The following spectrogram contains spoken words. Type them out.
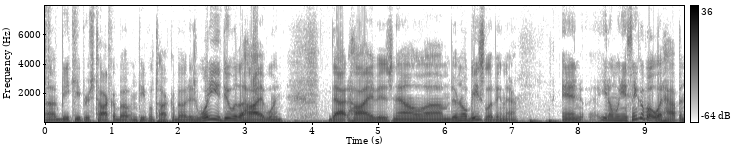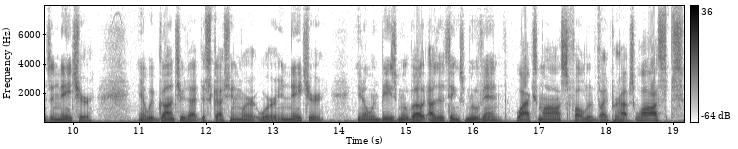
uh, beekeepers talk about and people talk about, is what do you do with a hive when that hive is now, um, there are no bees living there? And, you know, when you think about what happens in nature, you know, we've gone through that discussion where, where in nature, you know, when bees move out, other things move in. Wax moths, followed by perhaps wasps,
